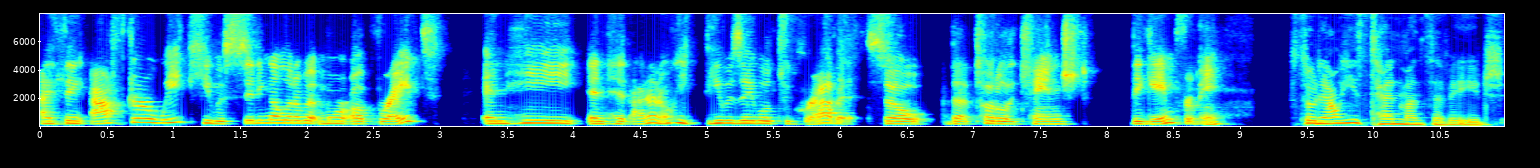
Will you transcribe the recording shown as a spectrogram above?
I think after a week, he was sitting a little bit more upright and he, and hit, I don't know, he, he was able to grab it. So that totally changed the game for me. So now he's 10 months of age.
